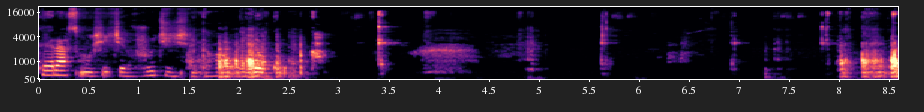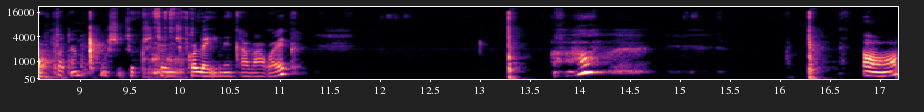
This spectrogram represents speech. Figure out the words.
Teraz musicie wrzucić te kawałki do kubka. Potem musicie przyciąć kolejny kawałek. O. O.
